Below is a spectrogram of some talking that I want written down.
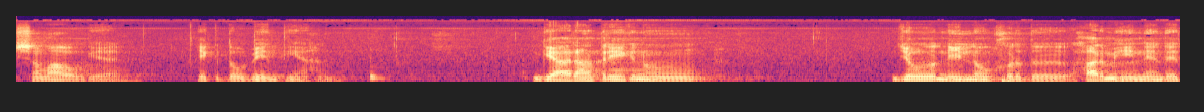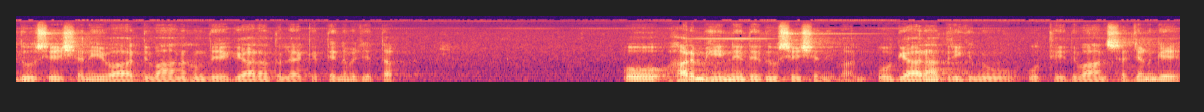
ਸਮਾਂ ਹੋ ਗਿਆ ਹੈ। ਇੱਕ ਦੋ ਬੇਨਤੀਆਂ ਹਨ 11 ਤਰੀਕ ਨੂੰ ਜੋ ਨੀਲੋਂ ਖੁਰਦ ਹਰ ਮਹੀਨੇ ਦੇ ਦੂਸਰੇ ਸ਼ਨੀਵਾਰ ਦੀਵਾਨ ਹੁੰਦੇ 11 ਤੋਂ ਲੈ ਕੇ 3 ਵਜੇ ਤੱਕ, ਉਹ ਹਰ ਮਹੀਨੇ ਦੇ ਦੂਸਰੇ ਸ਼ਨੀਵਾਰ ਨੂੰ, ਉਹ 11 ਤਰੀਕ ਨੂੰ ਉੱਥੇ ਦੀਵਾਨ ਸੱਜਣਗੇ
